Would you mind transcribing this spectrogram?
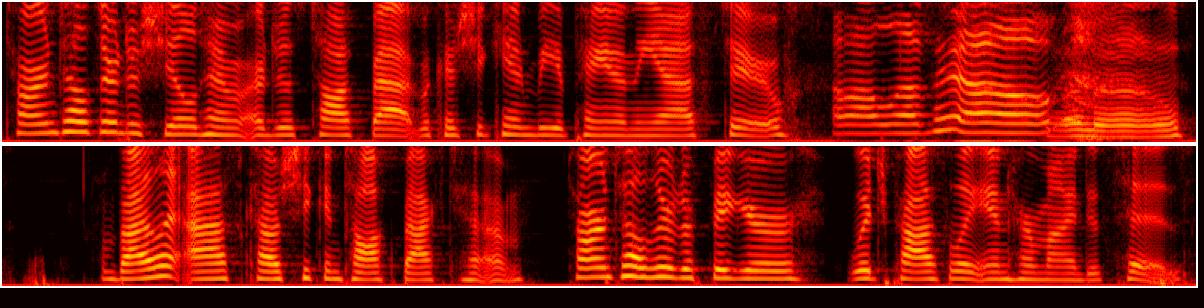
Tairn tells her to shield him or just talk back because she can be a pain in the ass too. oh, I love him. I know. Violet asks how she can talk back to him. Tairn tells her to figure which pathway in her mind is his.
